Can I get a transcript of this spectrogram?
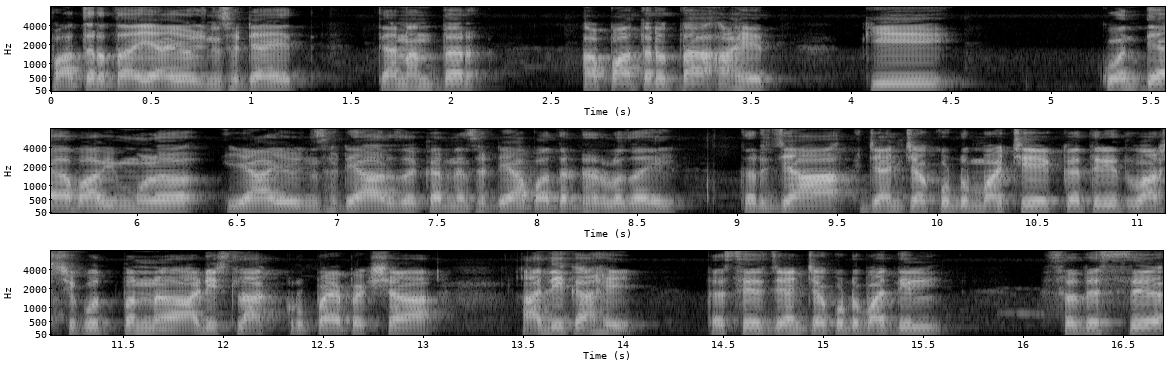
पात्रता या योजनेसाठी आहेत. त्यानंतर अपात्रता आहेत की कोणत्या बाबीमुळं या योजनेसाठी अर्ज करण्यासाठी अपात्र ठरवलं जाईल? तर ज्या ज्यांच्या कुटुंबाचे एकत्रित वार्षिक उत्पन्न अडीच लाख रुपयापेक्षा अधिक आहे तसेच ज्यांच्या कुटुंबातील सदस्य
